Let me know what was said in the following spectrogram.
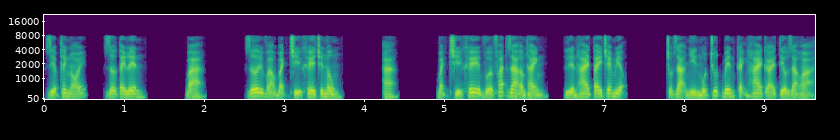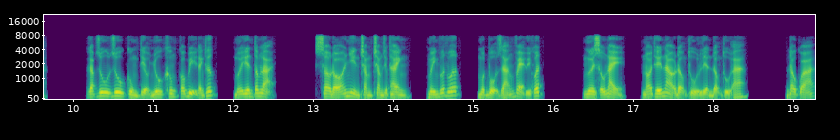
Diệp thanh nói, giơ tay lên. Ba. Rơi vào bạch chỉ khê trên nông a. Bạch chỉ khê vừa phát ra âm thanh, liền hai tay che miệng. Chột dạ nhìn một chút bên cạnh hai cái tiểu gia hỏa. Gặp du du cùng tiểu nhu không có bị đánh thức, mới yên tâm lại. Sau đó nhìn chằm chằm diệp thanh, mình vớt vớt, một bộ dáng vẻ bị khuất. Người xấu này, nói thế nào động thủ liền động thủ a. Đau quá.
